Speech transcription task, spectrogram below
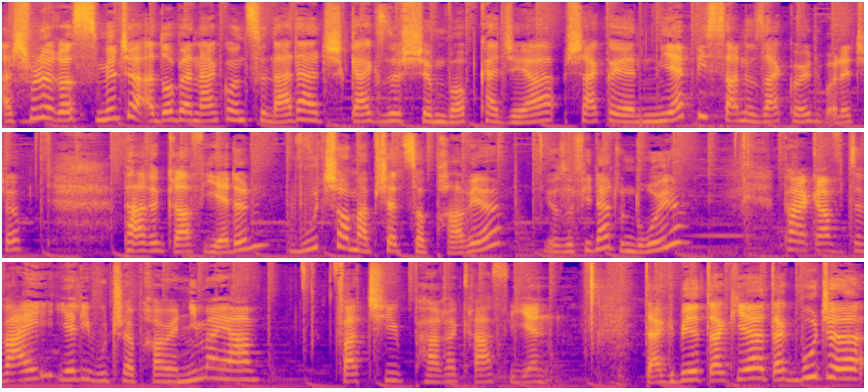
a šulero smyča a dobe na koncu ladać, jak ze czym bobka dzieja, všako je niepisany zakon, vodečo. Paragraf 1, wuczo ma przed co prawie, Josefina, tu drugi. Paragraf 2, jeli wucza prawie nimaja, faci paragraf 1. Tak bie, tak je, tak bude,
